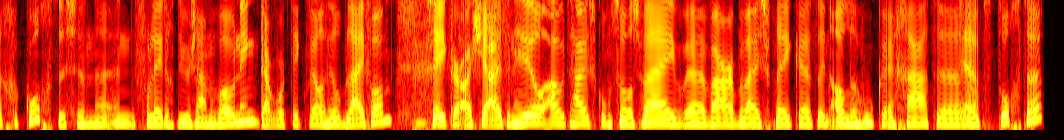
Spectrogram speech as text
gekocht. Dus een, een volledig duurzame woning. Daar word ik wel heel blij van. Zeker als je uit een heel oud huis komt zoals wij, waar bij wijze van spreken het in alle hoeken en gaten loopt te tochten.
